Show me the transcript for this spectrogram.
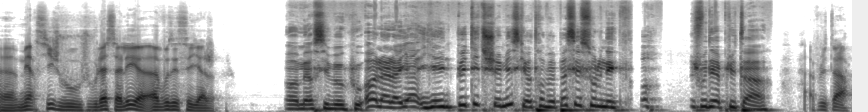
Euh, merci, je vous, je vous laisse aller à, à vos essayages. Oh, merci beaucoup. Oh là là, il y a, il y a une petite chemise qui est en train de me passer sous le nez. Oh, je vous dis à plus tard. À plus tard.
